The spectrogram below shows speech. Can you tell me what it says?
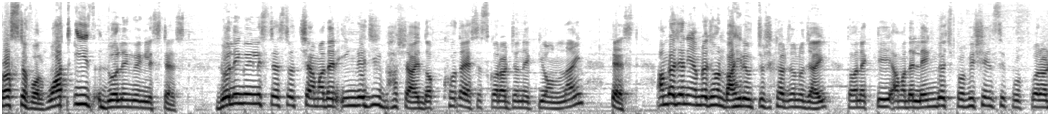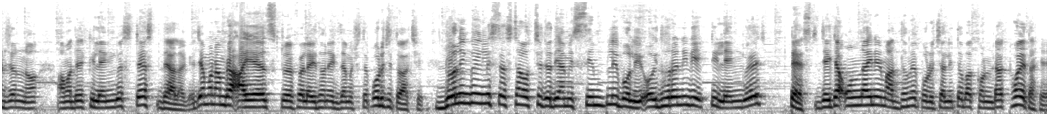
First of all what is Duolingo English test Duolingo English test হচ্ছে আমাদের ইংরেজি ভাষায় দক্ষতা অ্যাসেস করার জন্য একটি অনলাইন টেস্ট আমরা জানি আমরা যখন বাহিরে উচ্চশিক্ষার জন্য যাই, তখন একটি আমাদের ল্যাঙ্গুয়েজ প্রফিসিয়েন্সি প্রুফ করার জন্য আমাদের একটি ল্যাঙ্গুয়েজ টেস্ট দেওয়া লাগে। যেমন আমরা আইএলস টুয়েফএল এই ধরনের এক্সামের সাথে পরিচিত আছি। ডুয়েলিঙ্গো ইংলিশ টেস্টটা হচ্ছে যদি আমি সিম্পলি বলি, ওই ধরনেরই একটি ল্যাঙ্গুয়েজ টেস্ট যেটা অনলাইনের মাধ্যমে পরিচালিত বা কন্ডাক্ট হয়ে থাকে।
